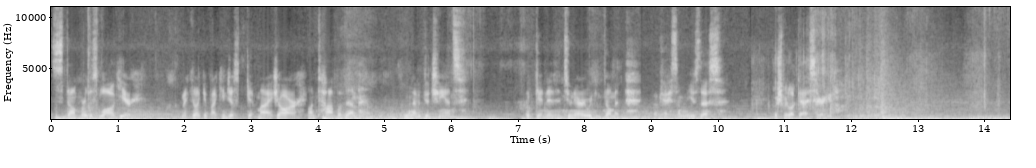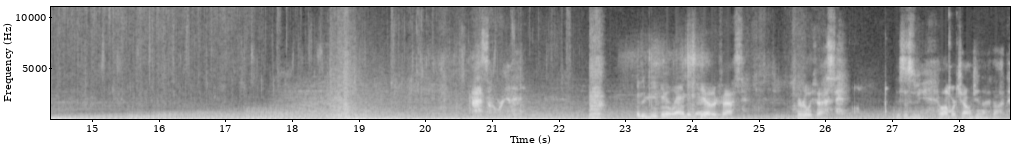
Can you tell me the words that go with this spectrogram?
stump or this log here. And I feel like if I can just get my jar on top of them, I'm gonna have a good chance of getting it into an area we can film it. Okay, so I'm gonna use this. Wish me luck, guys. Here we go. Moving around in there? Yeah, they're fast. They're really fast. This is a lot more challenging than I thought.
